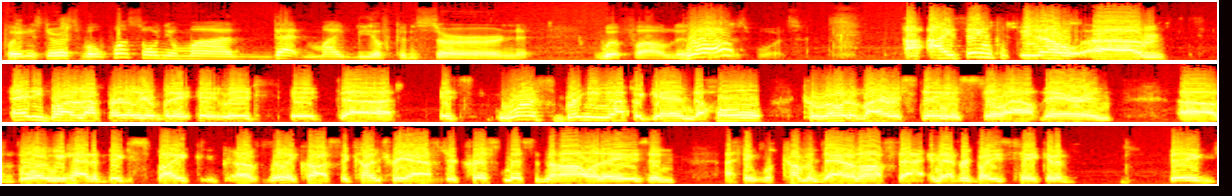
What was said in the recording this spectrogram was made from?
put this there. But what's on your mind that might be of concern with our listeners well, in sports? I think you know um, Eddie brought it up earlier, but it it it, uh, it's worth bringing up again. The whole coronavirus thing is still out there, and uh, boy, we had a big spike uh, really across the country after Christmas and the holidays, and I think we're coming down off that, and everybody's taking a big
